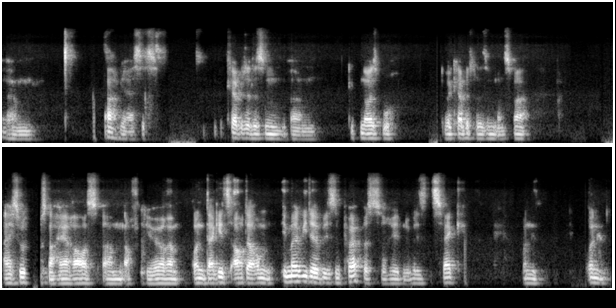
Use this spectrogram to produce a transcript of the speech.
ähm, ach, wie heißt es? Capitalism, ähm, gibt ein neues Buch über Capitalism und zwar Ah, ich suche es nachher raus, ähm, auch für die Hörer. Und da geht es auch darum, immer wieder über diesen Purpose zu reden, über diesen Zweck. Und, und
